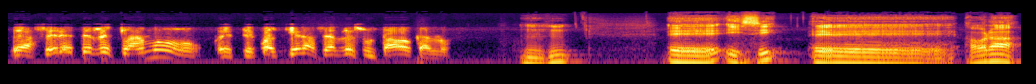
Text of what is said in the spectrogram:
de hacer este reclamo, este, cualquiera sea el resultado, Carlos. Eh, y sí, eh, ahora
